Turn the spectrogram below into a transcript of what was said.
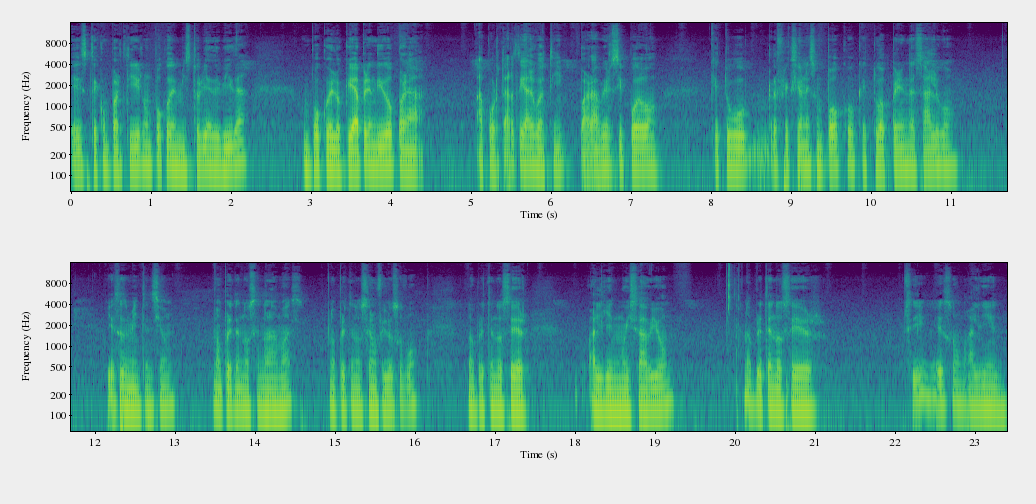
este compartir un poco de mi historia de vida, un poco de lo que he aprendido para aportarte algo a ti, para ver si puedo que tú reflexiones un poco, que tú aprendas algo. Y esa es mi intención. No pretendo ser nada más, no pretendo ser un filósofo, no pretendo ser alguien muy sabio, no pretendo ser, sí, eso, alguien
